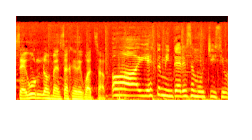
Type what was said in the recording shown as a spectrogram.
según los mensajes de WhatsApp. Ay, esto me interesa muchísimo.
